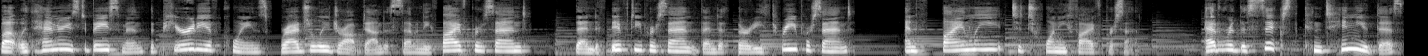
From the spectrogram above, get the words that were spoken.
But with Henry's debasement, the purity of coins gradually dropped down to 75%, then to 50%, then to 33%, and finally to 25%. Edward VI continued this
